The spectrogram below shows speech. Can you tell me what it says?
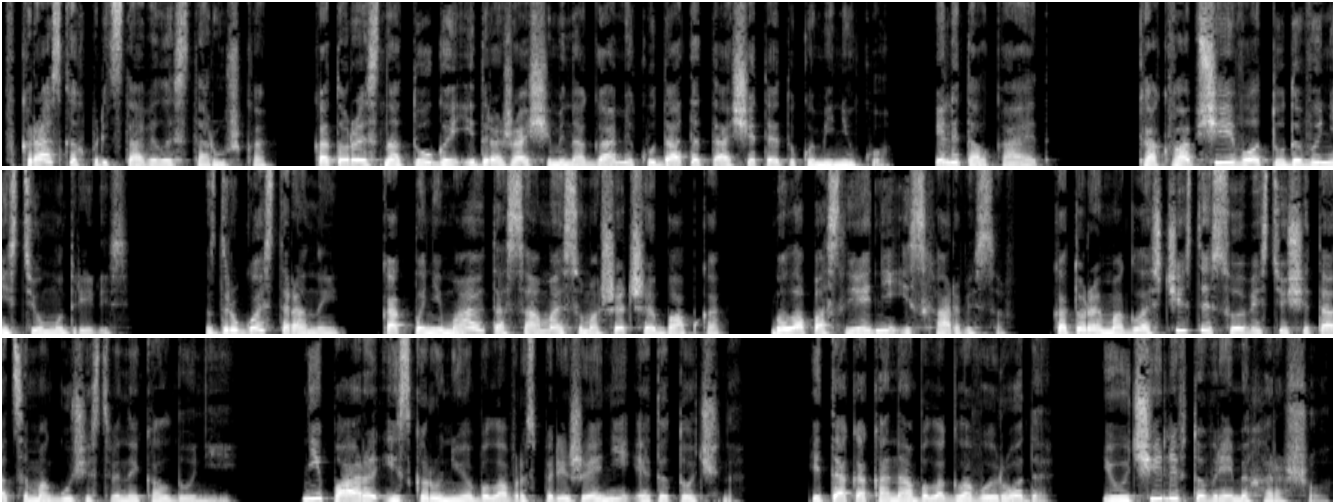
В красках представилась старушка, которая с натугой и дрожащими ногами куда-то тащит эту каменюку. Или толкает. Как вообще его оттуда вынести умудрились? С другой стороны, как понимаю, та самая сумасшедшая бабка была последней из Харвисов, которая могла с чистой совестью считаться могущественной колдуньей. Не пара искр у нее была в распоряжении, это точно. И так как она была главой рода и учили в то время хорошо,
